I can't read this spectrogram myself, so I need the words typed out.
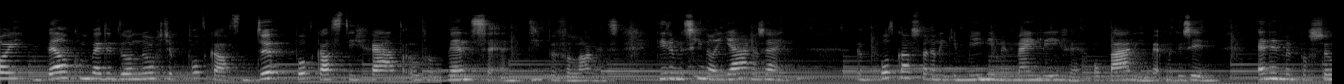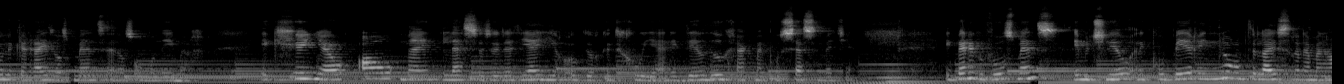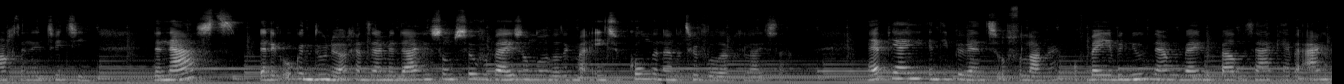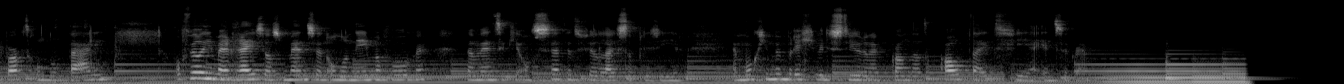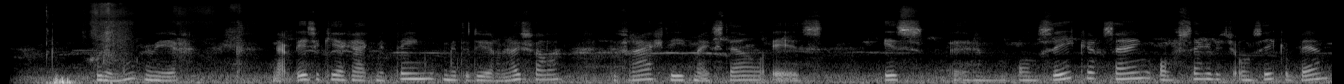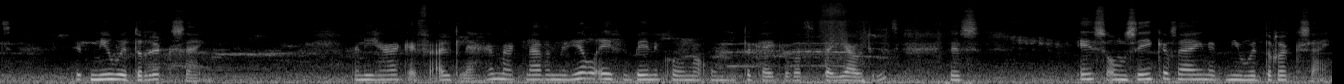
Hoi, welkom bij de Door podcast. De podcast die gaat over wensen en diepe verlangens, die er misschien al jaren zijn. Een podcast waarin ik je meeneem in mijn leven op Bali met mijn gezin en in mijn persoonlijke reis als mens en als ondernemer. Ik gun jou al mijn lessen, zodat jij hier ook door kunt groeien en ik deel heel graag mijn processen met je. Ik ben een gevoelsmens, emotioneel en ik probeer enorm te luisteren naar mijn hart en intuïtie. Daarnaast ben ik ook een doener en zijn mijn dagen soms zo voorbij zonder dat ik maar één seconde naar het gevoel heb geluisterd. Heb jij een diepe wens of verlangen? Of ben je benieuwd naar hoe wij bepaalde zaken hebben aangepakt rondom Bali? Of wil je mijn reis als mens en ondernemer volgen? Dan wens ik je ontzettend veel luisterplezier. En mocht je me een berichtje willen sturen, dan kan dat altijd via Instagram. Goedemorgen weer. Nou, deze keer ga ik meteen met de deur in huis vallen. De vraag die ik mij stel is: is ehm, onzeker zijn of zeggen dat je onzeker bent het nieuwe druk zijn? En die ga ik even uitleggen, maar ik laat hem heel even binnenkomen om te kijken wat het bij jou doet. Dus is onzeker zijn het nieuwe druk zijn?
